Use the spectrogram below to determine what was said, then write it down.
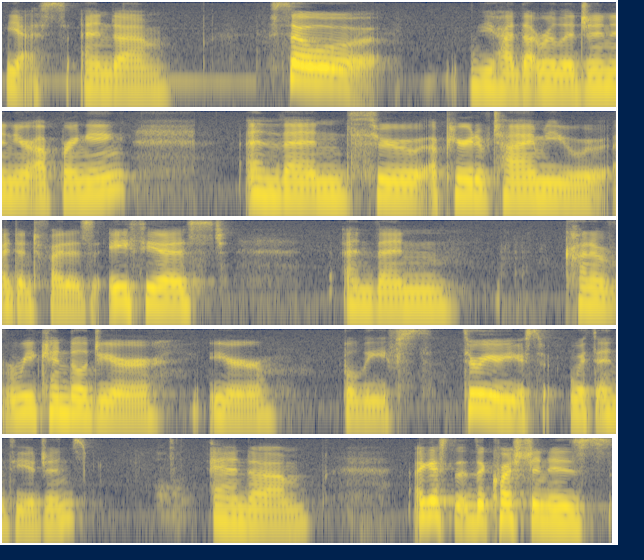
Yes. And um, so you had that religion in your upbringing. And then through a period of time, you identified as atheist, and then kind of rekindled your your beliefs through your use with entheogens. And um, I guess the, the question is,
